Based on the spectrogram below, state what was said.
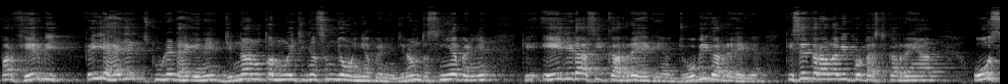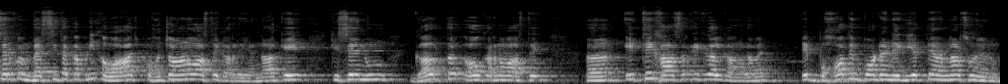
ਪਰ ਫਿਰ ਵੀ ਕਈ ਇਹੋ ਜਿਹੇ ਸਟੂਡੈਂਟ ਹੈਗੇ ਨੇ ਜਿਨ੍ਹਾਂ ਨੂੰ ਤੁਹਾਨੂੰ ਇਹ ਚੀਜ਼ਾਂ ਸਮਝਾਉਣੀਆਂ ਪੈਣੀਆਂ, ਜਿਨ੍ਹਾਂ ਨੂੰ ਦੱਸਣੀਆਂ ਪੈਣੀਆਂ ਕਿ ਇਹ ਜਿਹੜਾ ਅਸੀਂ ਕਰ ਰਹੇ ਹੈਗੇ ਆ, ਜੋ ਵੀ ਕਰ ਰਹੇ ਹੈਗੇ ਆ, ਕਿਸੇ ਤਰ੍ਹਾਂ ਦਾ ਵੀ ਪ੍ਰੋਟੈਸਟ ਕਰ ਰਹੇ ਆ, ਉਹ ਸਿਰਫ ਐਮਬੈਸੀ ਤੱਕ ਆਪਣੀ ਆਵਾਜ਼ ਪਹੁੰਚਾਉਣ ਵਾਸਤੇ ਕਰ ਰਹੇ ਆ, ਨਾ ਕਿ ਕਿਸੇ ਨੂੰ ਗਲਤ ਉਹ ਕਰਨ ਵਾਸਤੇ। ਅਹ ਇੱਥੇ ਖਾਸ ਕਰਕੇ ਇੱਕ ਗੱਲ ਕਹਾਂਗਾ ਮੈਂ ਇਹ ਬਹੁਤ ਇੰਪੋਰਟੈਂਟ ਹੈਗੀ ਹੈ ਧਿਆਨ ਨਾਲ ਸੁਣਿਓ ਇਹਨੂੰ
